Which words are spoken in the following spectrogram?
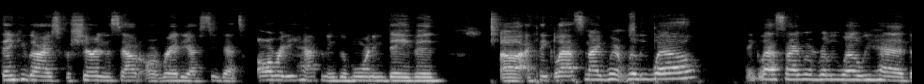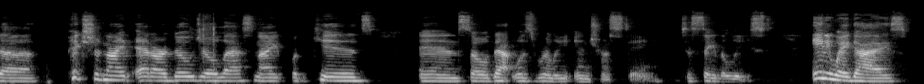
Thank you guys for sharing this out already. I see that's already happening. Good morning, David. Uh, I think last night went really well. I think last night went really well. We had uh, picture night at our dojo last night for the kids. And so that was really interesting, to say the least. Anyway, guys,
